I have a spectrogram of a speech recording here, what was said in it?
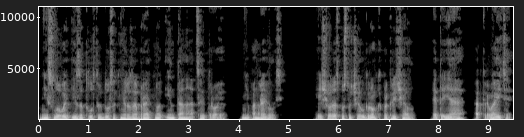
ни слова из-за толстых досок не разобрать, но интонация Трою не понравилась. Еще раз постучал, громко прокричал «Это я! Открывайте!»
